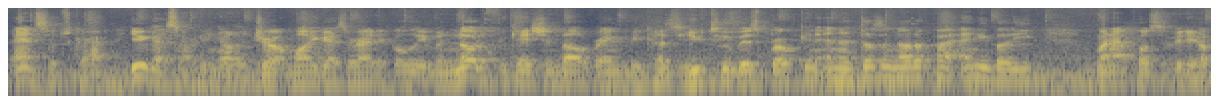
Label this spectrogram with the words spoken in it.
and subscribe. You guys already know the drill. And while you guys are at it, go leave a notification bell ring because YouTube is broken and it doesn't notify anybody when I post a video.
